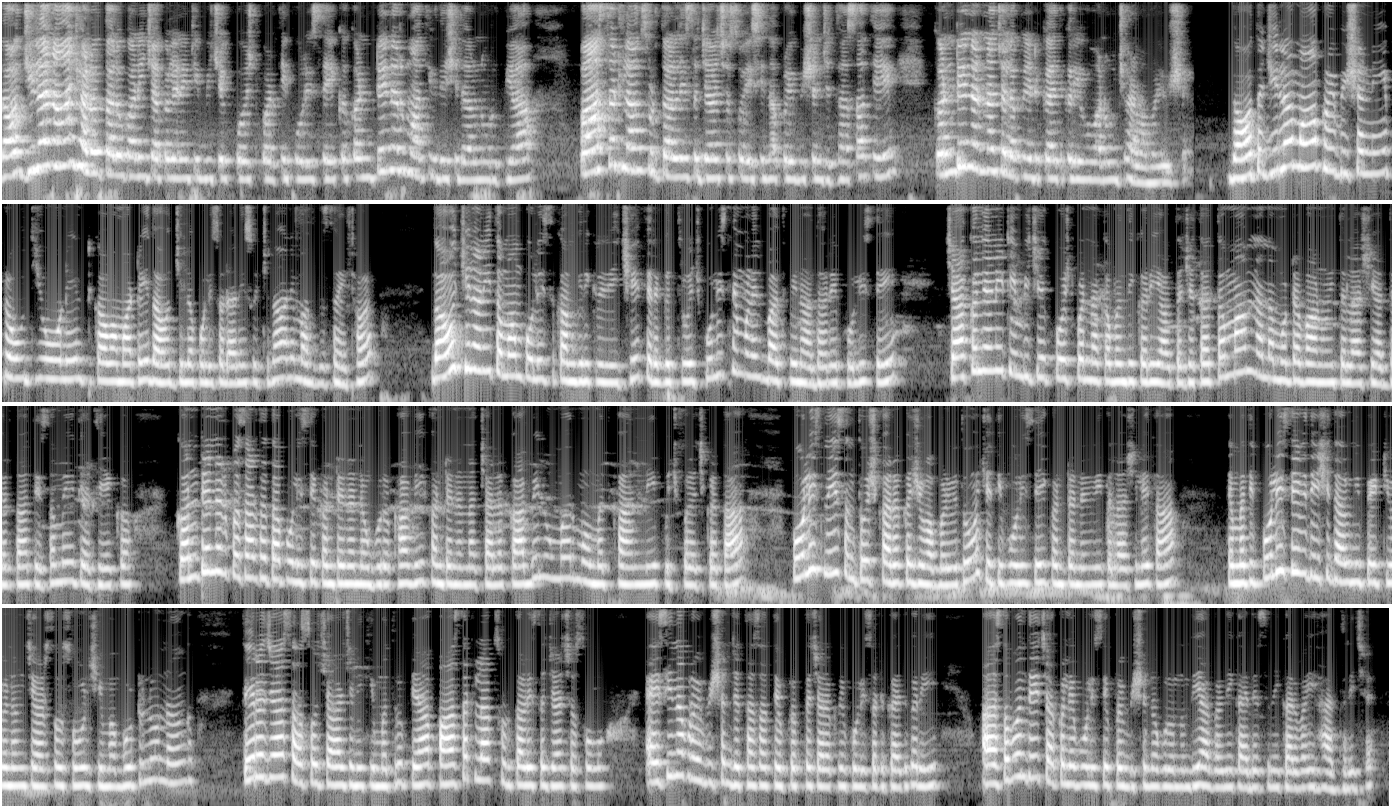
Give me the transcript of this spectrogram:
દાહોદ જિલ્લાના ઝાલોદ તાલુકાની ચાકલિયાની TB checkpost પરથી પોલીસે એક કન્ટેનરમાંથી વિદેશી દારૂનો રૂપિયા પાસઠ લાખ સુડતાલીસ હજાર છસો એસીના પ્રોહિબિશન જથ્થા સાથે કન્ટેનરના ચાલકને અટકાયત કરી હોવાનું જાણવા મળ્યું છે. દાહોદ જિલ્લામાં પ્રોહિબિશનની પ્રવૃત્તિઓને અટકાવવા માટે દાહોદ જિલ્લા પોલીસ વડાની સૂચના અને માર્ગદર્શન હેઠળ દાહોદ જિલ્લાની તમામ પોલીસ કામગીરી કરી રહી છે. ત્યારે ગતરોજ પોલીસને મળેલ બાતમીના આધારે પોલીસે ચાકલિયાની ટીમ્બી ચેકપોસ્ટ પર નાકાબંધી કરી આવતા જતા તમામ નાના મોટા વાહનોની તલાશી હાથ ધરતા તે સમયે ત્યાંથી એક કન્ટેનર પસાર થતાં પોલીસે કન્ટેનરને ઊભું રખાવી કન્ટેનરના ચાલક કાબિલ ઉમર મોહમ્મદ ખાનની પૂછપરછ કરતા પોલીસને સંતોષકારક જવાબ મળ્યો હતો, જેથી પોલીસે કન્ટેનરની તલાશી લેતા તેમાંથી પોલીસે વિદેશી દારૂની પેટીઓ નંગ ચારસો સોળ, જેમાં બોટલો નંગ તેર હજાર સાતસો ચાર જેની કિંમત રૂપિયા પાસઠ લાખ સુડતાલીસ હજાર છસો એંસીના પ્રોહિબિશન જથ્થા સાથે ઉપરોક્ત ચાલકની પોલીસ અટકાયત કરી. આ સંબંધે ચાકલિયા પોલીસે પ્રોહિબિશનનો ગુનો નોંધી આગળની કાયદેસરની કાર્યવાહી હાથ ધરી છે.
